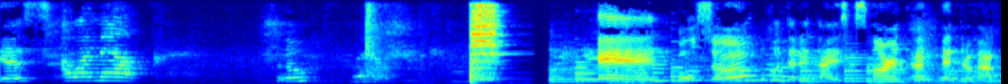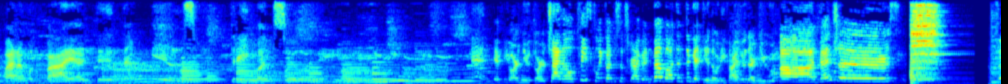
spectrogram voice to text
Yes? I want milk. Ano? And also, pupunta rin tayo sa Smart at Metrobank para magbayad din ng bills. 3 months yun. And if you are new to our channel, please click on the subscribe and bell button to get you notified with our new adventures! So,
